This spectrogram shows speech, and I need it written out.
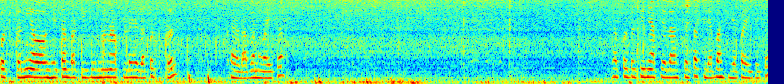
पटकन यावं हे तंबाटी घेऊन आपल्या ह्याला पटकन खरडा बनवायचा. ह्या पद्धतीने आपल्याला अशा चकल्या भाजल्या पाहिजे तर.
